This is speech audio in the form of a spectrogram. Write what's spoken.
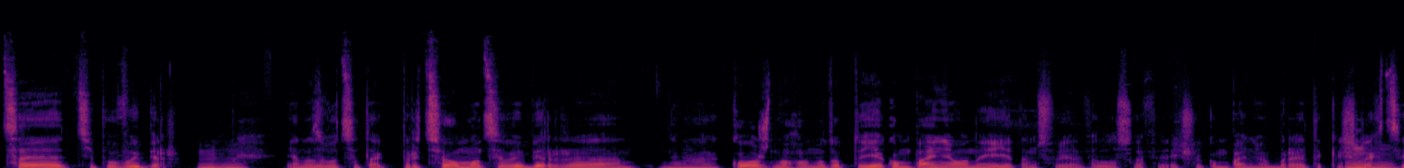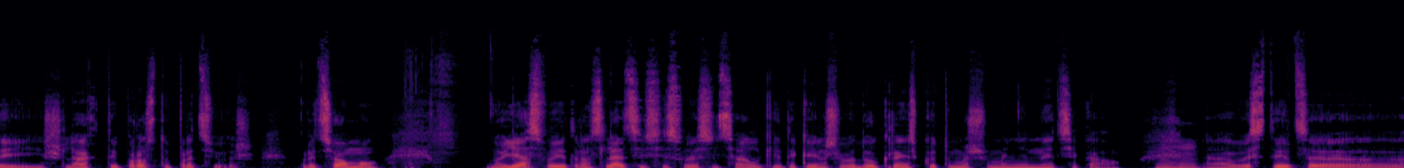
Це, типу, вибір. Угу. Я назву це так. При цьому це вибір е, е, кожного. Ну тобто є компанія, у неї є там своя філософія. Якщо компанія обирає такий шлях, Мгм. це її шлях, ти просто працюєш. При цьому ну, я свої трансляції, всі свої соціалки і таке інше веду українською, тому що мені не цікаво Угу. вести це е,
